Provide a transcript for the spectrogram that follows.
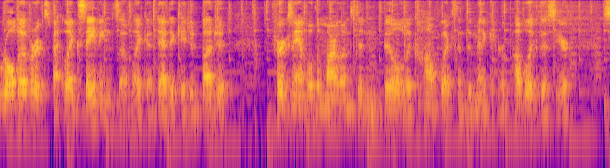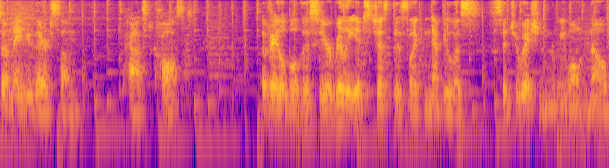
rolled over exp- like savings of like a dedicated budget. For example, the Marlins didn't build a complex in Dominican Republic this year, so maybe there's some past costs available this year. Really, it's just this like nebulous situation. We won't know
